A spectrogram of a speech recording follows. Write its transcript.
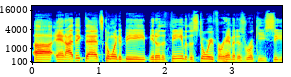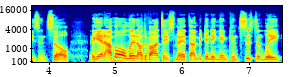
Uh, and I think that's going to be, you know, the theme of the story for him in his rookie season. So again, I'm all in on DeVonta Smith. I'm beginning and consistently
